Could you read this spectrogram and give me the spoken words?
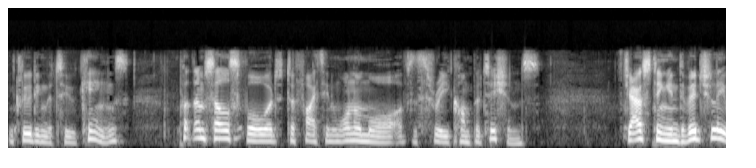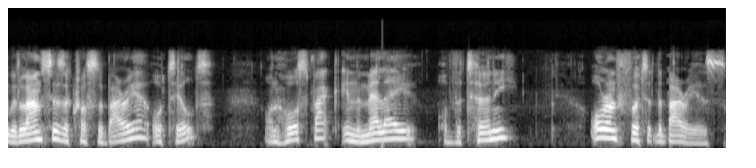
including the two kings, put themselves forward to fight in one or more of the three competitions. Jousting individually with lances across the barrier or tilt, on horseback in the melee of the tourney, or on foot at the barriers.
